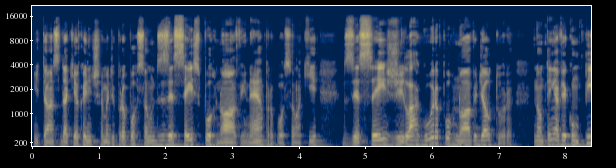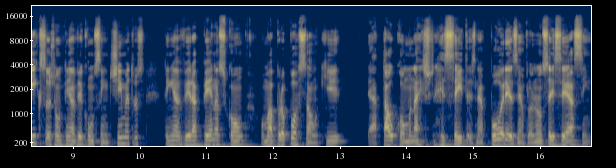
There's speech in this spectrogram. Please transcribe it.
Então, essa daqui é o que a gente chama de proporção 16 por 9, né? A proporção aqui, 16 de largura por 9 de altura. Não tem a ver com pixels, não tem a ver com centímetros, tem a ver apenas com uma proporção, que é tal como nas receitas, né? Por exemplo, eu não sei se é assim,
